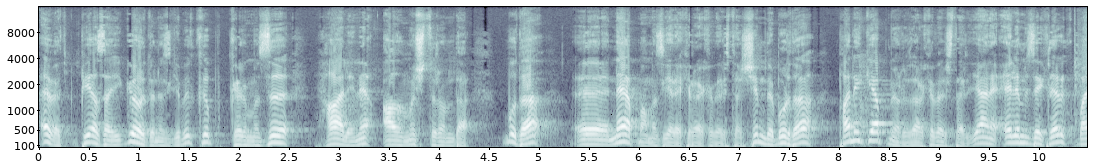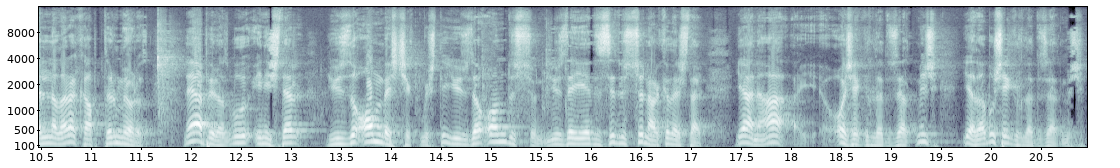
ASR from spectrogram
evet piyasayı gördüğünüz gibi kıpkırmızı halini almış durumda. Bu da e, ne yapmamız gerekir arkadaşlar? Şimdi burada panik yapmıyoruz arkadaşlar. Yani elimizdekileri balinalara kaptırmıyoruz. Ne yapıyoruz? Bu inişler yüzde on beş çıkmıştı. Yüzde on düşsün. Yüzde yedisi düşsün arkadaşlar. Yani ha, o şekilde düzeltmiş ya da bu şekilde düzeltmiş.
